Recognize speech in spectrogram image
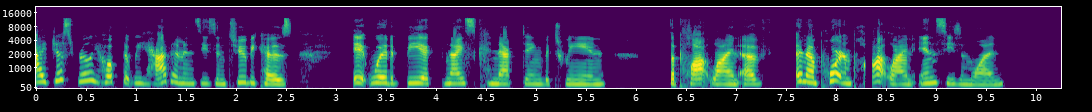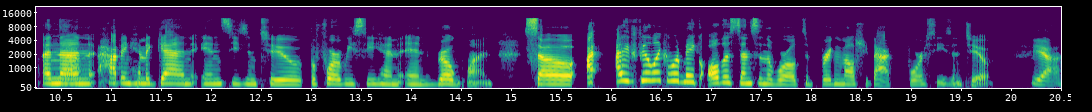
I just really hope that we have him in season two because it would be a nice connecting between the plot line of an important plot line in season one and Yeah. then having him again in season two before we see him in Rogue One. So I, I feel like it would make all the sense in the world to bring Melshi back for season two. Yeah.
